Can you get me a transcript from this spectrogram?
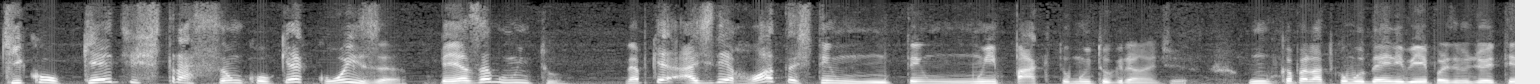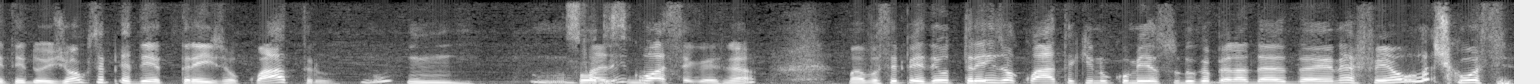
que qualquer distração, qualquer coisa pesa muito né? Porque as derrotas têm um, têm um impacto muito grande. Um campeonato como o da NBA, por exemplo, de 82 jogos, você perder 3 ou 4, não, não faz nem né? cócegas, né? Mas você perdeu 3 ou 4 aqui no começo do campeonato da, da NFL, lascou-se.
